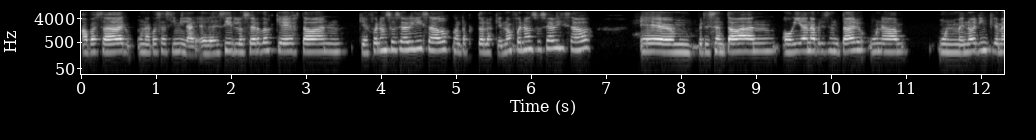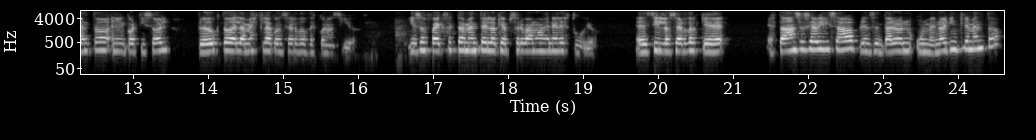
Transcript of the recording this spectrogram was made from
a pasar una cosa similar, es decir, los cerdos que estaban, que fueron sociabilizados con respecto a los que no fueron sociabilizados, presentaban o iban a presentar una un menor incremento en el cortisol producto de la mezcla con cerdos desconocidos. Y eso fue exactamente lo que observamos en el estudio. Es decir, los cerdos que estaban sociabilizados presentaron un menor incremento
